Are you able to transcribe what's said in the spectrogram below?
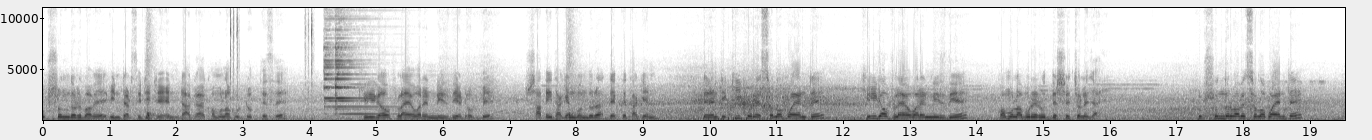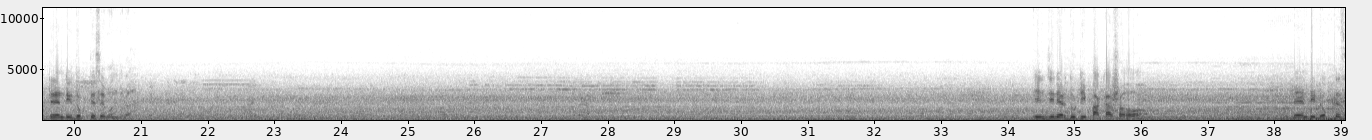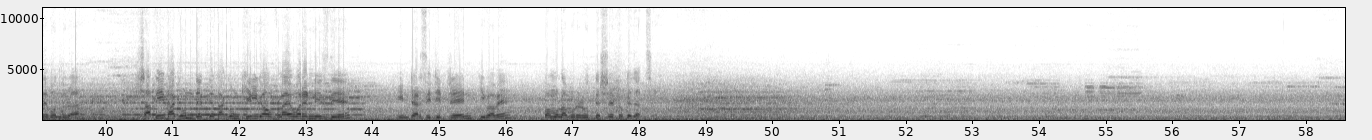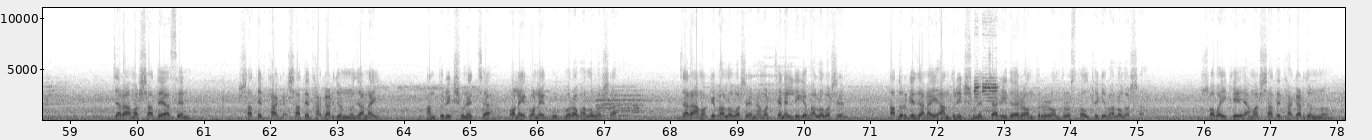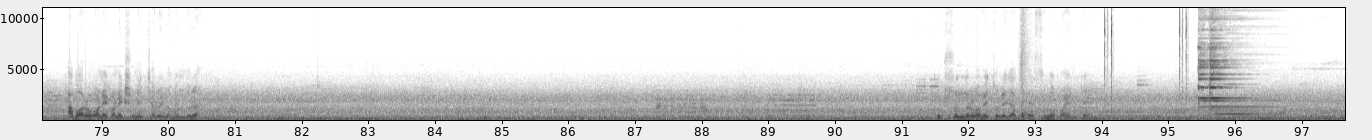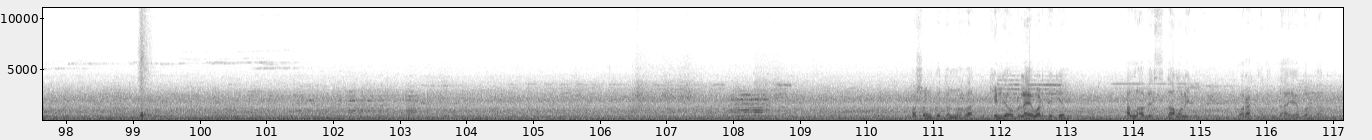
খুব সুন্দরভাবে intercity train Dhaka Kamalapur ঢুকতেছে। খিলগাঁও ফ্লাইওভারের নিচ দিয়ে ঢুকবে। সাথেই থাকেন বন্ধুরা, দেখতে থাকেন ট্রেনটি কি করে ষোলো পয়েন্টে খিলগাঁও ফ্লাইওভারের নিচ দিয়ে কমলাপুরের উদ্দেশ্যে চলে যায়। খুব সুন্দরভাবে ষোলো পয়েন্টে ট্রেনটি ঢুকতেছে বন্ধুরা। ইঞ্জিনের দুটি পাকা সহ। ট্রেনটি ঢুকতেছে বন্ধুরা। সাথেই থাকুন, দেখতে থাকুন খিলগাঁও ফ্লাইওভারের নিচ দিয়ে। ইন্টারসিটি ট্রেন কীভাবে কমলাপুরের উদ্দেশ্যে ঢুকে যাচ্ছে। যারা আমার সাথে আছেন, সাথে থাকা, সাথে থাকার জন্য জানাই আন্তরিক শুনেচ্ছা, অনেক অনেক বুক ভরা ভালোবাসা। যারা আমাকে ভালোবাসেন, আমার চ্যানেলটিকে ভালোবাসেন, তাদেরকে জানাই আন্তরিক শুনেচ্ছা, হৃদয়ের অন্তরের অন্তরস্থল থেকে ভালোবাসা। সবাইকে আমার সাথে থাকার জন্য আবারও অনেক অনেক শুনেচ্ছা রইল বন্ধুরা। খুব সুন্দরভাবে চলে যাচ্ছে স্লো পয়েন্টে অসংখ্য ধন্যবাদ খিলগাঁও ফ্লাইওভার থেকে। আল্লাহ হাফেজ সালাম আলাইকুম। ওরহমতুল্লাহ বরকাত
